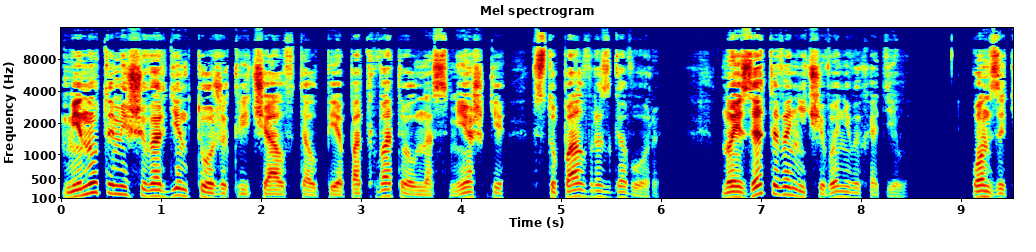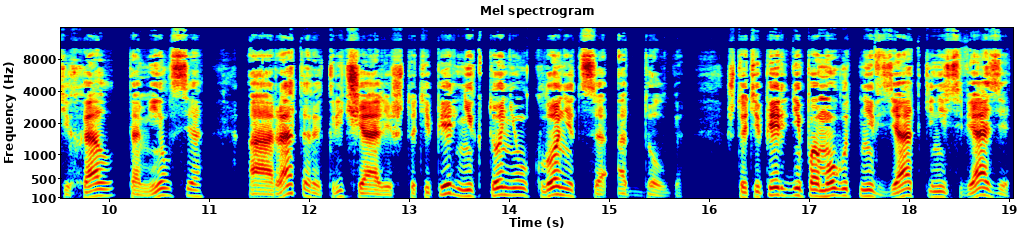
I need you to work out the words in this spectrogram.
Минутами Шевардин тоже кричал в толпе, подхватывал насмешки, вступал в разговоры. Но из этого ничего не выходило. Он затихал, томился, а ораторы кричали, что теперь никто не уклонится от долга, что теперь не помогут ни взятки, ни связи,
